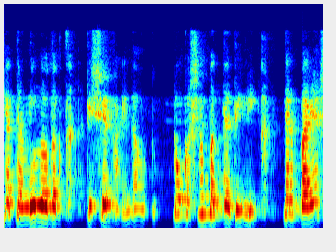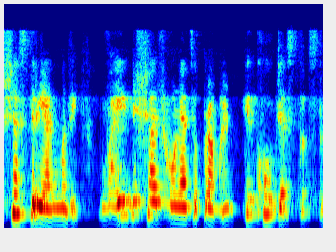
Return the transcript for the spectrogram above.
या तंडुलोदकचा अतिशय फायदा होतो. तो कशा पद्धतीने? तर बऱ्याचशा स्त्रियांमध्ये वाईट डिस्चार्ज होण्याचं प्रमाण हे खूप जास्त असतं.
